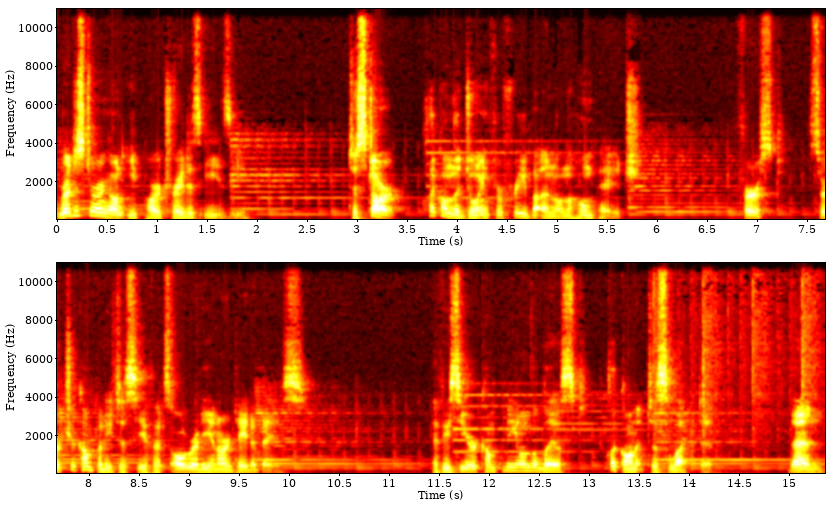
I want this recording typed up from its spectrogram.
Registering on ePartrade is easy. To start, click on the Join for Free button on the homepage. First, search your company to see if it's already in our database. If you see your company on the list, click on it to select it. Then,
